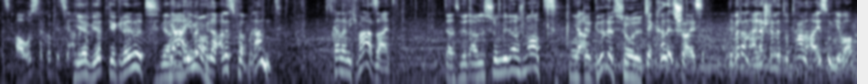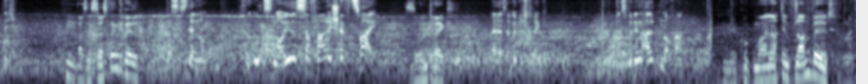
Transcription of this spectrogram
Das aus, da kommt jetzt die andere. Hier wird gegrillt. Wir ja, haben hier wird wieder alles verbrannt. Das kann doch nicht wahr sein. Das wird alles schon wieder schwarz. Und Ja. der Grill ist schuld. Der Grill ist scheiße. Der wird an einer Stelle total heiß und hier überhaupt nicht. Hm, was ist das für ein Grill? Das ist der für uns neue Safari Chef 2. So ein Dreck. Ja, das ist ja wirklich Dreck. Dass wir den alten noch haben. Wir gucken mal nach dem Flammbild. Moment.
